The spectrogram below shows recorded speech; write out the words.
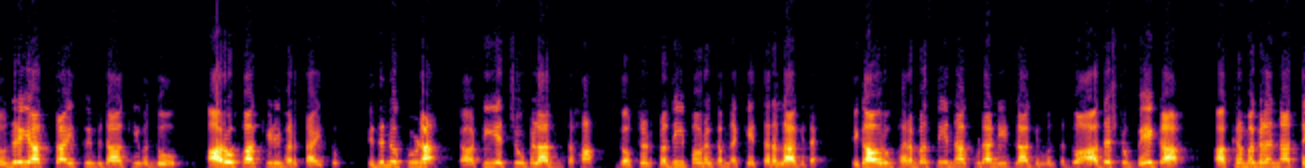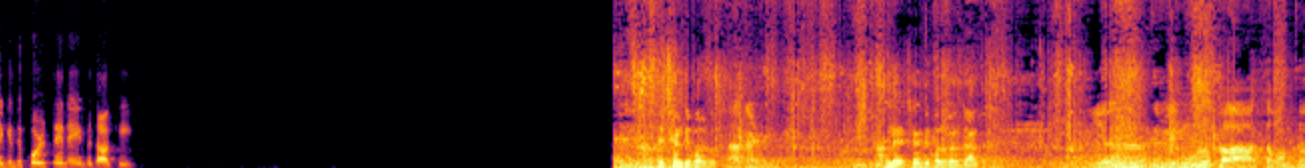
ತೊಂದರೆಯಾಗ್ತಾ ಇತ್ತು ಎಂಬುದಾಗಿ ಒಂದು ಆರೋಪ ಕೇಳಿ ಬರ್ತಾ ಇತ್ತು. ಇದನ್ನು ಕೂಡ ಟಿ ಎಚ್ ಗಳಾದಂತಹ ಡಾಕ್ಟರ್ ಪ್ರದೀಪ್ ಅವರ ಗಮನಕ್ಕೆ ತರಲಾಗಿದೆ. ಈಗ ಅವರು ಭರವಸೆಯನ್ನ ಕೂಡ ನೀಡಲಾಗಿರುವಂತದ್ದು ಆದಷ್ಟು ಬೇಗ ಕ್ರಮಗಳನ್ನ ತೆಗೆದುಕೊಳ್ತೇನೆ ಎಂಬುದಾಗಿ ಎಷ್ಟು ಗಂಟೆ ಬರ್ಬೇಕು. ಗಂಟೆ ಇಲ್ಲ ಎಷ್ಟು ಗಂಟೆ ಬರ್ಬೇಕು ಡಾಕ್ಟ್ರ್ ಏನಿದೆ ಮೂರು ಕಾ ಆಗ್ತಾ ಬಂತು.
